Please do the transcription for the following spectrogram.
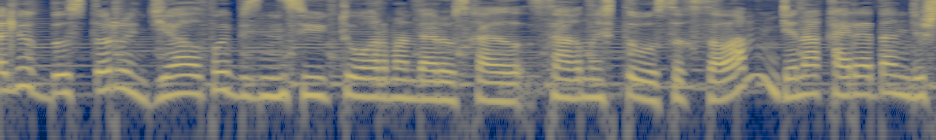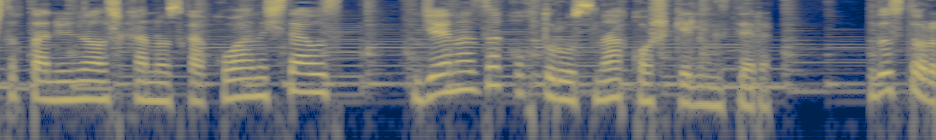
салют достор. Жалпы биздин сүйүктүү угармандарыбызга сагынычтуу ысык салам. Жана кайрадан жыштыктан үн алышканыбызга кубанычтабыз. Жан азык уктуруусуна кош келиңиздер. Достор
